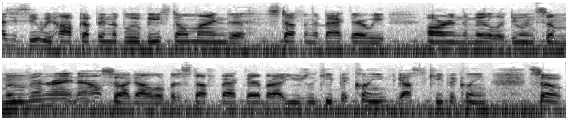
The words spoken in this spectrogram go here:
As you see, we hopped up in the Blue Beast. Don't mind the stuff in the back there. We are in the middle of doing some moving right now, so I got a little bit of stuff back there, but I usually keep it clean. Got to keep it clean. So,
